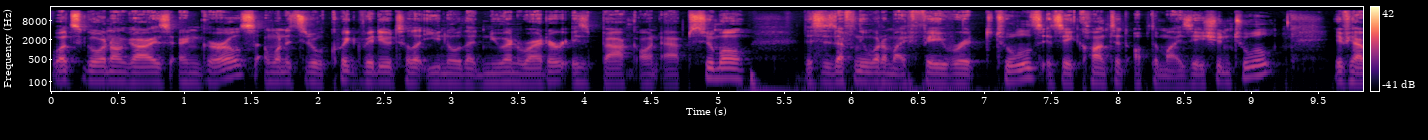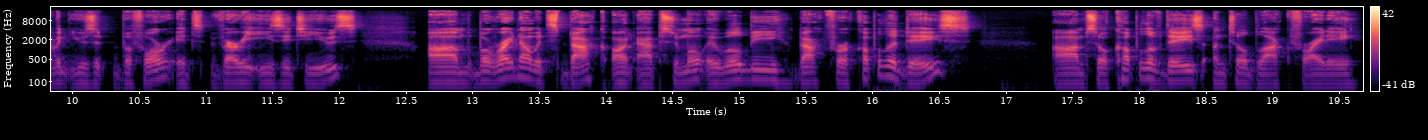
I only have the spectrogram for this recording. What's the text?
What's going on guys and girls? I wanted to do a quick video to let you know that Neuron Writer is back on AppSumo. This is definitely one of my favorite tools. It's a content optimization tool. If you haven't used it before, it's very easy to use. Um, but right now it's back on AppSumo. It will be back for a couple of days. Um, so a couple of days until Black Friday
